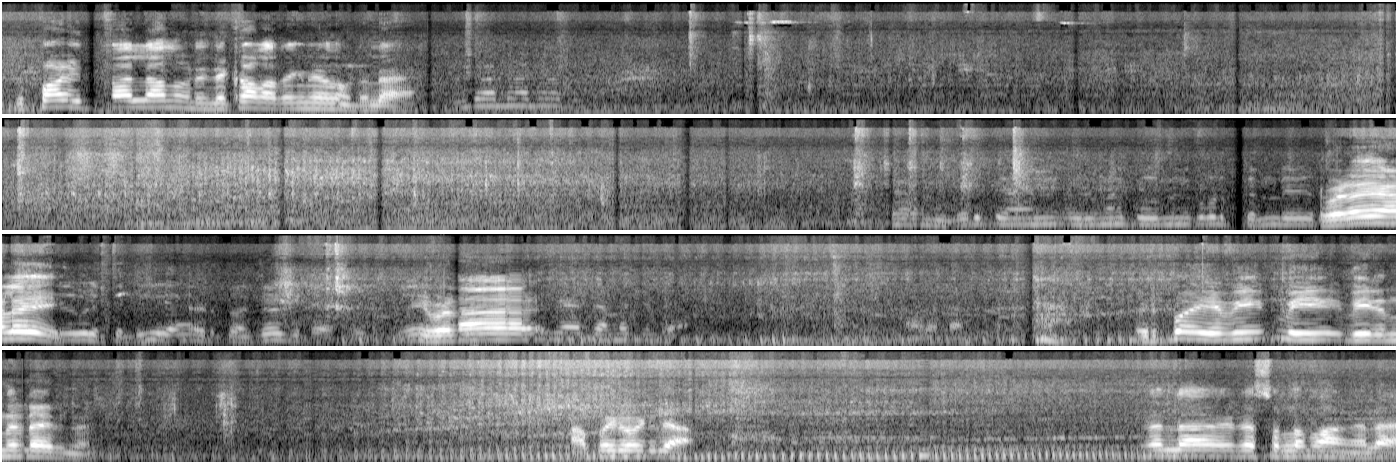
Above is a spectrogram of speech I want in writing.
ഇപ്പൊ പഴുത്തല്ലാന്നുണ്ട് ഇതിന്റെ കളർ എങ്ങനെയാന്നുണ്ട് അല്ലേ ഇവിടെ ഞങ്ങളേ ഇവിടെ ഒരു വിരുന്നുണ്ടായിരുന്നു. ആ പരിപാടിയില്ല നല്ല രസമുള്ള മാങ്ങ അല്ലേ?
